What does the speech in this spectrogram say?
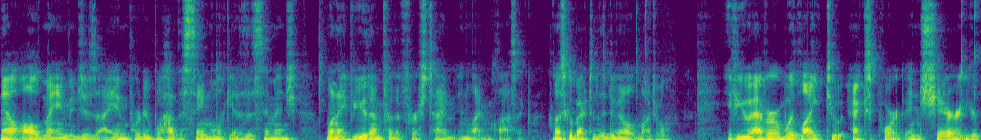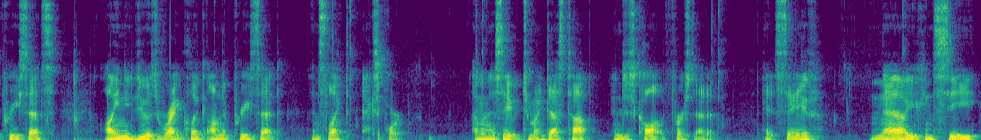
Now all of my images I imported will have the same look as this image when I view them for the first time in Lightroom Classic. Let's go back to the develop module. If you ever would like to export and share your presets, all you need to do is right click on the preset and select export. I'm going to save it to my desktop and just call it first edit. Hit save. Now you can see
